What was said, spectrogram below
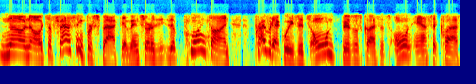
No, no, it's a fascinating perspective, and sort of the point on private equity is its own business class, its own asset class,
